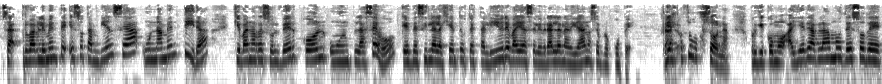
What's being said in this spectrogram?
O sea, probablemente eso también sea una mentira que van a resolver con un placebo, que es decirle a la gente, usted está libre, vaya a celebrar la Navidad, no se preocupe. Claro. Y esta es su zona, porque como ayer hablamos de eso de,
